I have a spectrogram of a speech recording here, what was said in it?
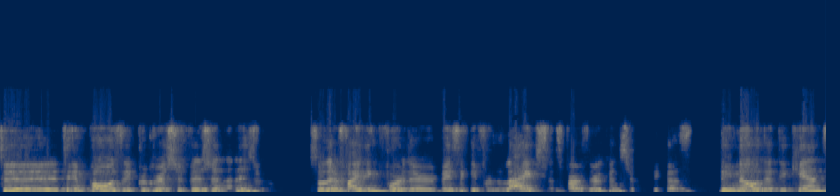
to to impose a progressive vision on Israel. So they're fighting for their basically for their lives as far as they're concerned because they know that they can't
